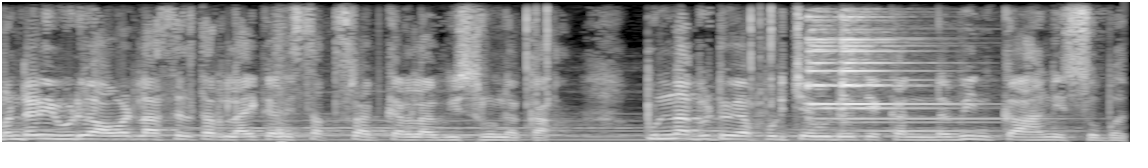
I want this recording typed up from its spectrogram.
मंडळी व्हिडिओ आवडला असेल तर लाईक आणि सबस्क्राईब करायला विसरू नका. पुन्हा भेटूया पुढच्या व्हिडिओत एका नवीन कहाणीसोबत.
